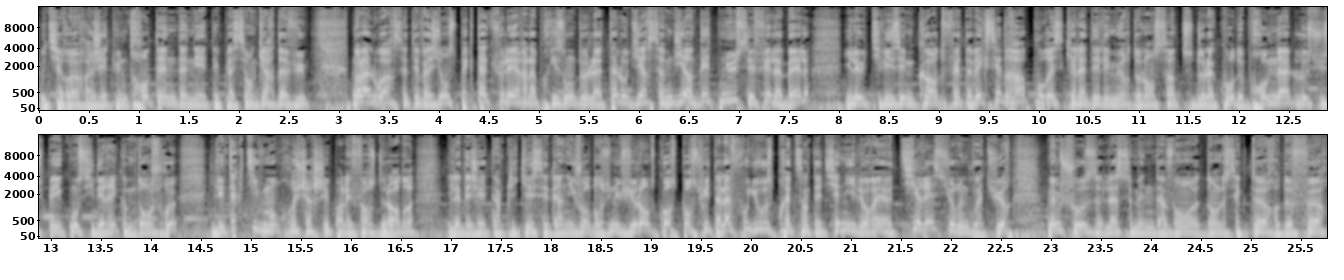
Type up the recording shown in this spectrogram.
Le tireur âgé d'une trentaine d'années a été placé en garde à vue. Dans la Loire, cette évasion spectaculaire à la prison de la Talaudière samedi, un détenu s'est fait la belle. Il a utilisé une corde faite avec ses draps pour escalader les murs de l'enceinte de la cour de promenade. Le suspect est considéré comme dangereux. Il est activement recherché par les forces de l'ordre. Il a déjà été impliqué ces derniers jours dans une violente course poursuite à la Fouillouse près de Saint-Etienne. Il aurait tiré sur une voiture. Même chose la semaine d'avant dans le secteur de Feur.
